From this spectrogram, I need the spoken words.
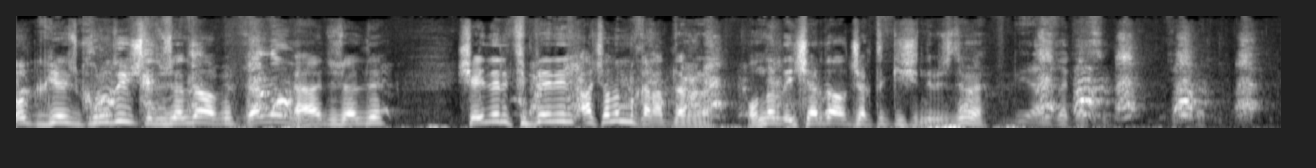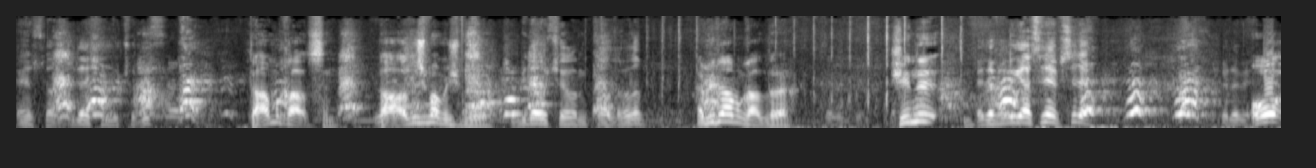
O gez kurudu işte düzeldi abi. güzel de mi? He düzeldi. Şeyleri tiplerin açalım mı kanatlarını? Onları da içeride alacaktık ki şimdi biz değil mi? Biraz da kalsın. En son bir daha şimdi uçuruz. Daha mı kalsın? Daha alışmamış mı bu? Bir daha uçuralım kaldıralım. Ha bir daha mı kaldırar? Şimdi Hedefine gelsin hepsi de. Şöyle bir o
